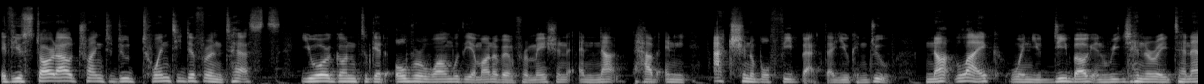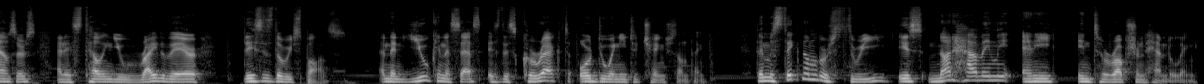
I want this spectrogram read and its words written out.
If you start out trying to do 20 different tests, you are going to get overwhelmed with the amount of information and not have any actionable feedback that you can do. Not like when you debug and regenerate 10 answers and it's telling you right there, this is the response. And then you can assess, is this correct or do I need to change something? The mistake number three is not having any interruption handling.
